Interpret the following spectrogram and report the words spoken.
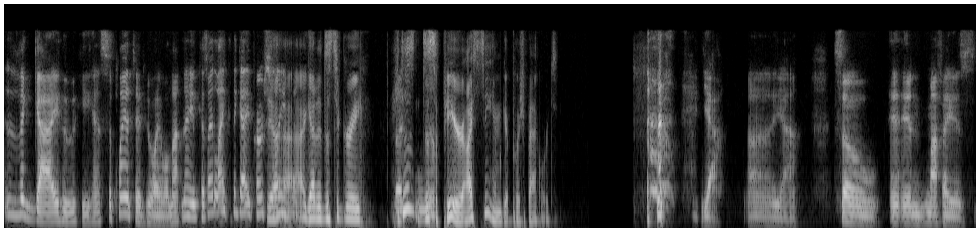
the guy who he has supplanted, who I will not name because I like the guy Yeah, personally. but- I, I got to disagree. He doesn't no. disappear. I see him get pushed backwards. yeah, uh, yeah. So and, and Mafe is,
